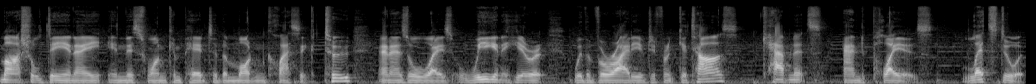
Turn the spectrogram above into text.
Marshall DNA in this one compared to the modern Classic 2, and as always, we're going to hear it with a variety of different guitars, cabinets, and players. Let's do it.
